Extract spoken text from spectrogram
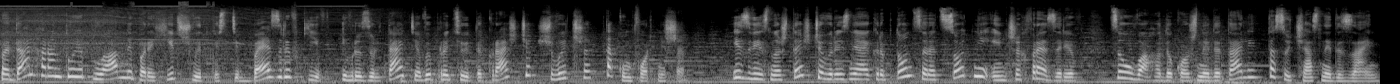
Педаль гарантує плавний перехід швидкості без ривків, і в результаті ви працюєте краще, швидше та комфортніше. І звісно ж те, що вирізняє криптон серед сотні інших фрезерів це увага до кожної деталі та сучасний дизайн.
